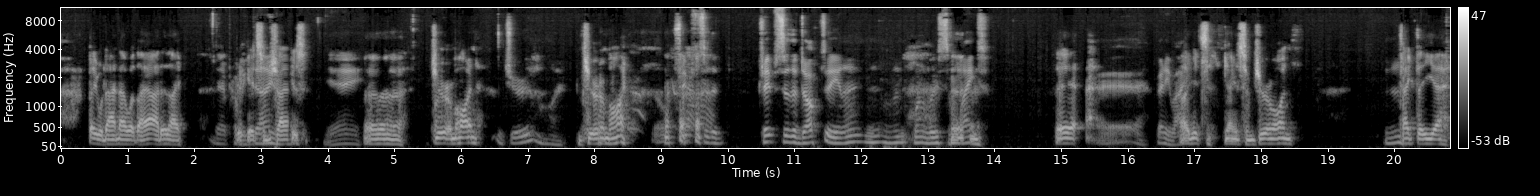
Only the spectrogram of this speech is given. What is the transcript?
People don't know what they are, do they? they probably Briquettes and don't. shakers. Yeah, Uh, Duromine. Duromine. Well, trips to the trips to the doctor, you know, want to lose some weight. Yeah, Uh, but I get some, get some mm, Take the uh,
